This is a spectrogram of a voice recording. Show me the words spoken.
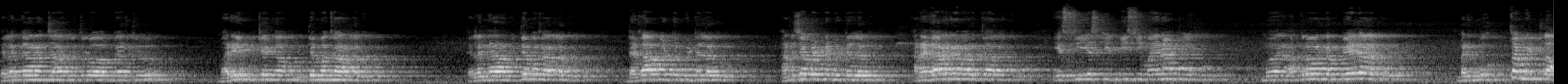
తెలంగాణ జాగృతులు అభ్యర్థులు మరీ ముఖ్యంగా ఉద్యమకారులకు తెలంగాణ ఉద్యమకారులకు దగాబడ్డ బిడ్డలకు అణచబడిన బిడ్డలకు అనగారిన వర్గాలకు ఎస్సీ ఎస్టీ బీసీ మైనార్టీలకు అందులో ఉన్న పేదలకు మరి మొత్తం ఇట్లా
